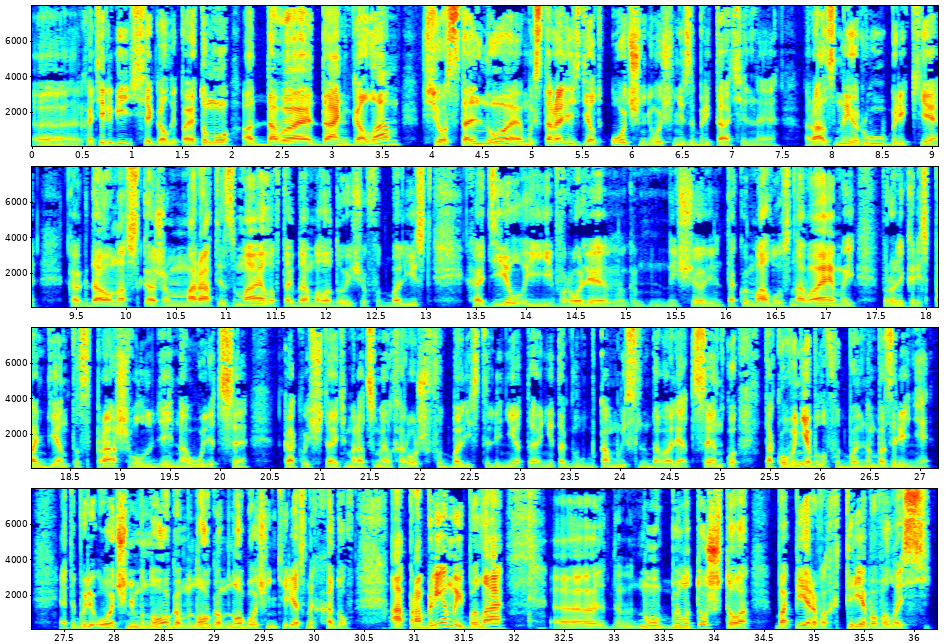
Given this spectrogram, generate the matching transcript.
Э, хотели видеть все голы. Поэтому, отдавая дань голам, все остальное мы старались сделать очень-очень изобретательное разные рубрики, когда у нас, скажем, Марат Измайлов, тогда молодой еще футболист, ходил и в роли еще такой малоузнаваемой, в роли корреспондента спрашивал людей на улице, как вы считаете, Марат Смел хороший футболист или нет, и они так глубокомысленно давали оценку. Такого не было в футбольном обозрении. Это были очень много-много-много очень интересных ходов. А проблемой была, э, ну, было то, что, во-первых, требовалось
